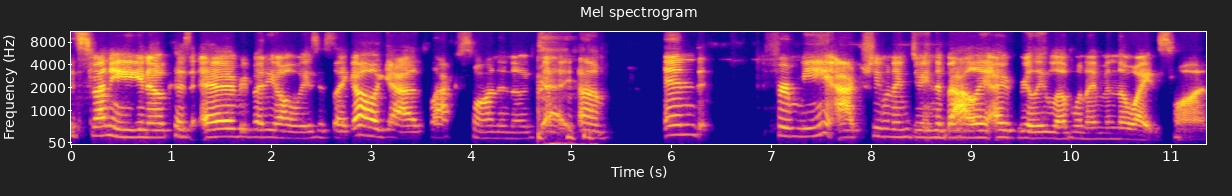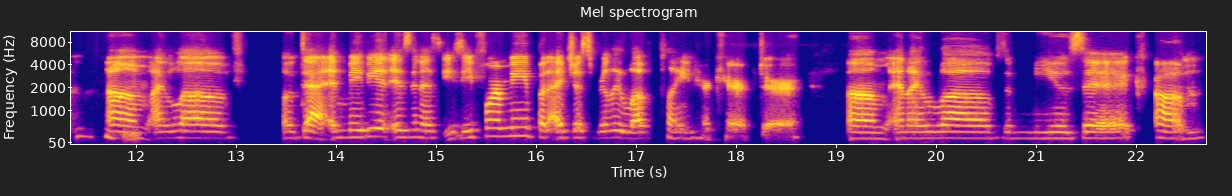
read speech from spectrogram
It's funny, you know, because everybody always is like, "Oh yeah, Black Swan and Odette," um, and for me, actually, when I'm doing the ballet, I really love when I'm in the White Swan. Mm-hmm. Um, I love Odette, and maybe it isn't as easy for me, but I just really love playing her character. Um, and I love the music. Um,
